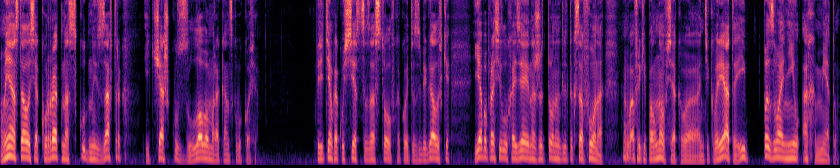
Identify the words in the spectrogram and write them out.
у меня осталось аккуратно скудный завтрак и чашку злого марокканского кофе. Перед тем, как усесться за стол в какой-то забегаловке, я попросил у хозяина жетоны для таксофона. В Африке полно всякого антиквариата, и позвонил Ахмету.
